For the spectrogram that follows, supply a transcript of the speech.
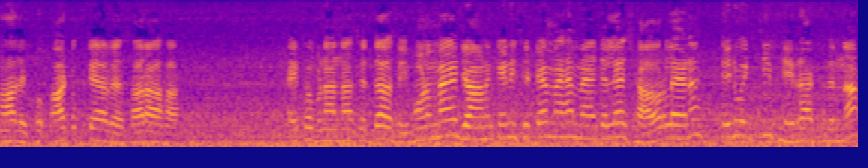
ਆਹ ਦੇਖੋ, ਆਹ ਟੁੱਕਿਆ ਹੋਇਆ ਸਾਰਾ ਆਹ। ਇੱਥੋਂ ਬਨਾਨਾ ਸਿੱਧਾ ਸੀ। ਹੁਣ ਮੈਂ ਜਾਣ ਕੇ ਨਹੀਂ ਸਿੱਟਿਆ, ਮੈਂ ਕਿਹਾ ਮੈਂ ਚੱਲਿਆ ਸ਼ਾਵਰ ਲੈਣ ਇਹਨੂੰ ਇੱਥੇ ਹੀ ਫੇਰ ਰੱਖ ਦਿੰਨਾ।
